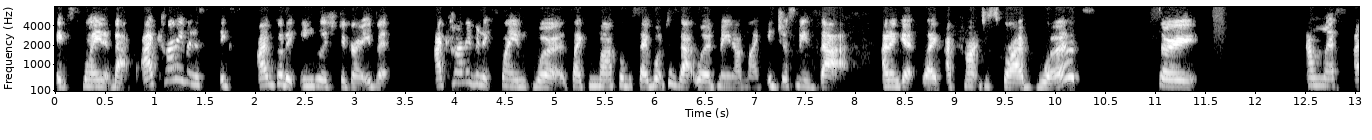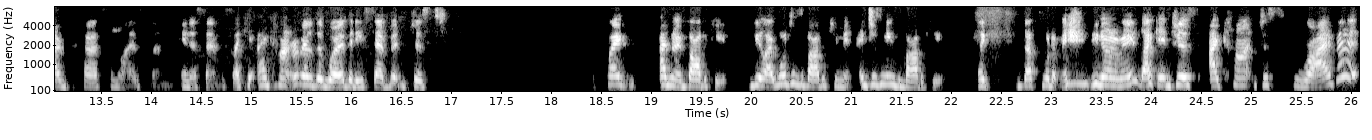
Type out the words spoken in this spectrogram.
explain it back. I can't even. I've got an English degree, but I can't even explain words. Like Michael will say, "What does that word mean?" I'm like, "It just means that." I don't get like I can't describe words. So unless I've personalized them in a sense, like I can't remember the word that he said, but just like I don't know, barbecue. Be like, what does a barbecue mean? It just means a barbecue. Like that's what it means. You know what I mean? Like it just I can't describe it,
